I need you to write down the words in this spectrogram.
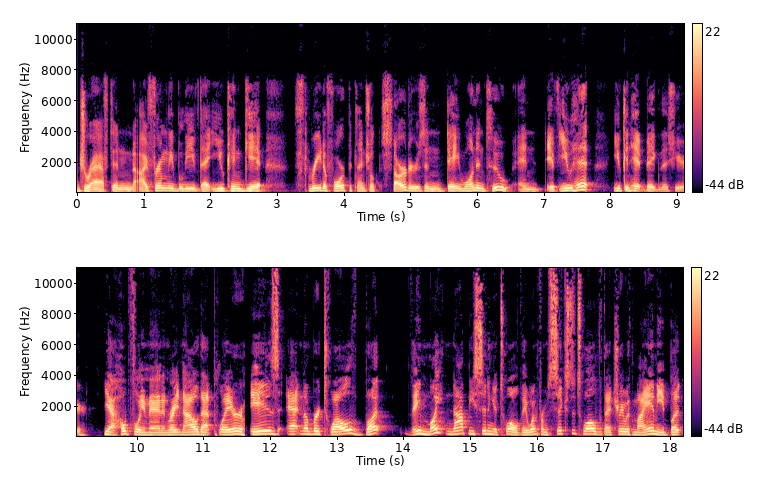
draft. And I firmly believe that you can get three to four potential starters in day one and two. And if you hit, you can hit big this year. Yeah, hopefully, man. And right now, that player is at number 12, but they might not be sitting at 12. They went from 6 to 12 with that trade with Miami, but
